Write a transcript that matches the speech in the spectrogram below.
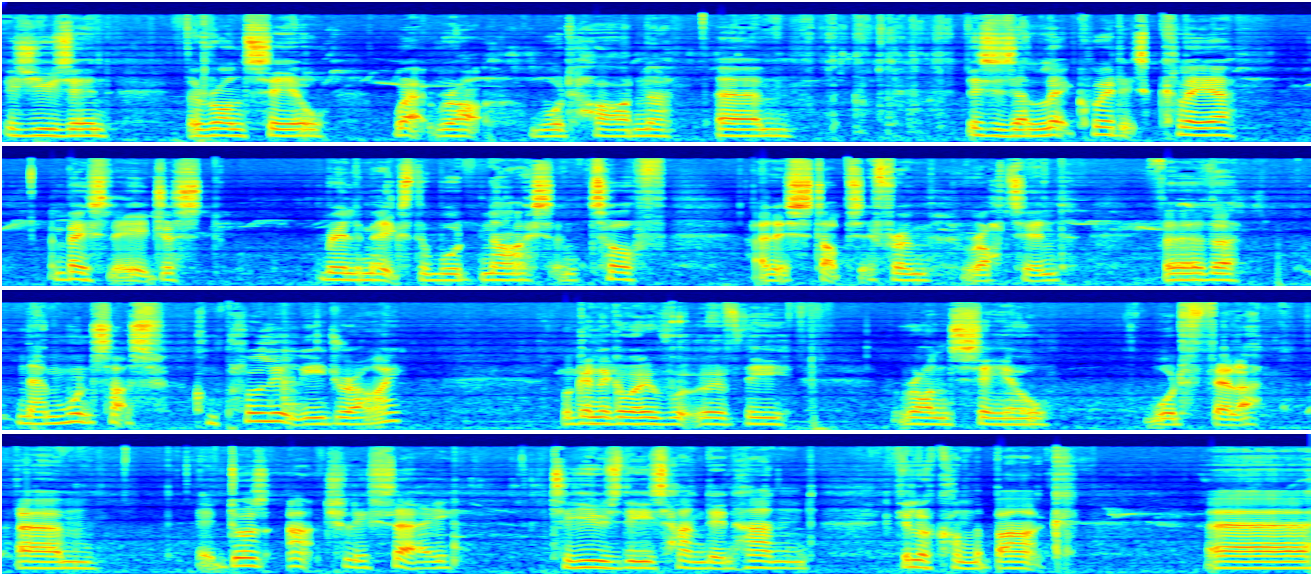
is using the Ronseal wet rot wood hardener. Um, this is a liquid, it's clear, and basically it just really makes the wood nice and tough and it stops it from rotting further. And then once that's completely dry, we're going to go over it with the Ronseal wood filler. Um, it does actually say to use these hand in hand. If you look on the back, uh,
